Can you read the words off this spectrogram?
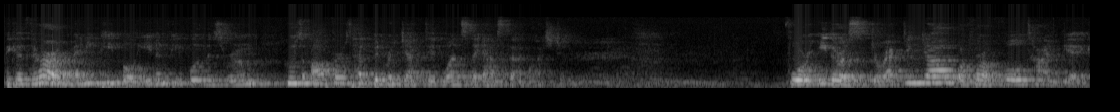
Because there are many people, even people in this room, whose offers have been rejected once they ask that question. For either a directing job or for a full-time gig.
